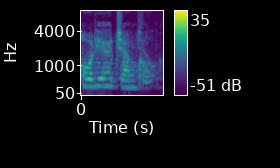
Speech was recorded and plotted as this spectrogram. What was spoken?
Audio Jungle.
